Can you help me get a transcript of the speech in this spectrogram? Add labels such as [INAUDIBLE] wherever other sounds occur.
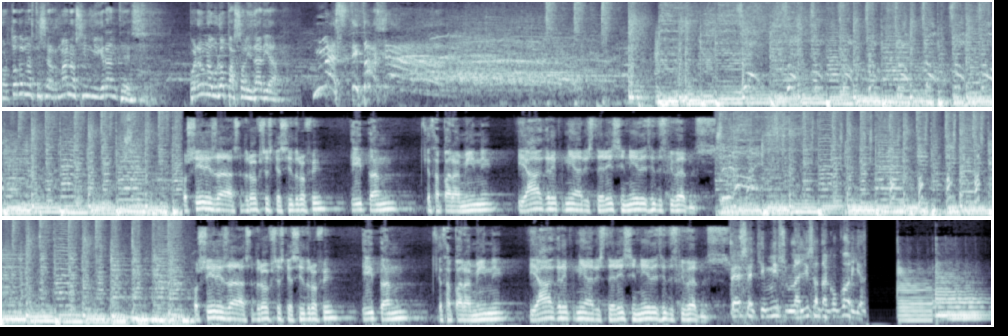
por todos nuestros hermanos inmigrantes, por una Europa solidaria. ¡Mestizaje! Ο ΣΥΡΙΖΑ, συντρόφισσες και σύντροφοι, ήταν και θα παραμείνει η άγρυπνη αριστερή συνείδηση της κυβέρνησης. Ο ΣΥΡΙΖΑ, συντρόφισσες και σύντροφοι, ήταν και θα παραμείνει η άγρυπνη αριστερή συνείδηση της κυβέρνησης. Πες εκεί μη σου λαλήσαν τα κοκόρια.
